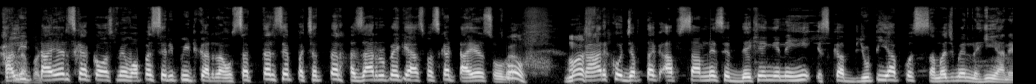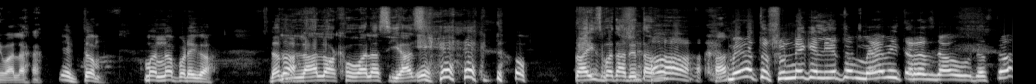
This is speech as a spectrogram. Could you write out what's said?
खाली टायर्स का कॉस्ट मैं वापस से रिपीट कर रहा हूँ सत्तर से पचहत्तर हज़ार रुपए के आसपास का टायर्स होगा। कार को जब तक आप सामने से देखेंगे नहीं इसका ब्यूटी आपको समझ में नहीं आने वाला है। एकदम मानना पड़ेगा। दादा। लाल आँखों वाला सियाज। एकदम। प्राइस बता देता हूँ। हाँ, हाँ? मेरा तो सुनने के लिए तो मैं भी तरस रहा हूँ दोस्तों।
